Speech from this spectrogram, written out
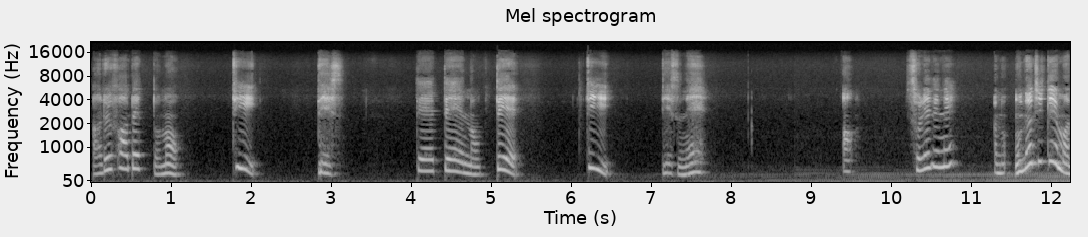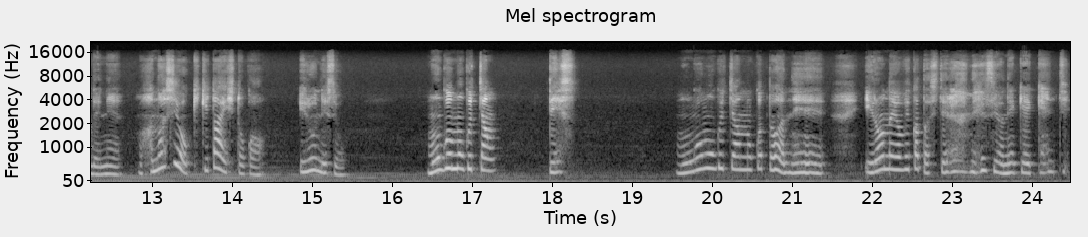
アルファベットの t です。てーてーの t、t ですね。あ、それでね、あの、同じテーマでね、話を聞きたい人がいるんですよ。もぐもぐちゃんです。もぐもぐちゃんのことはね、いろんな呼び方してるんですよね、経験値。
